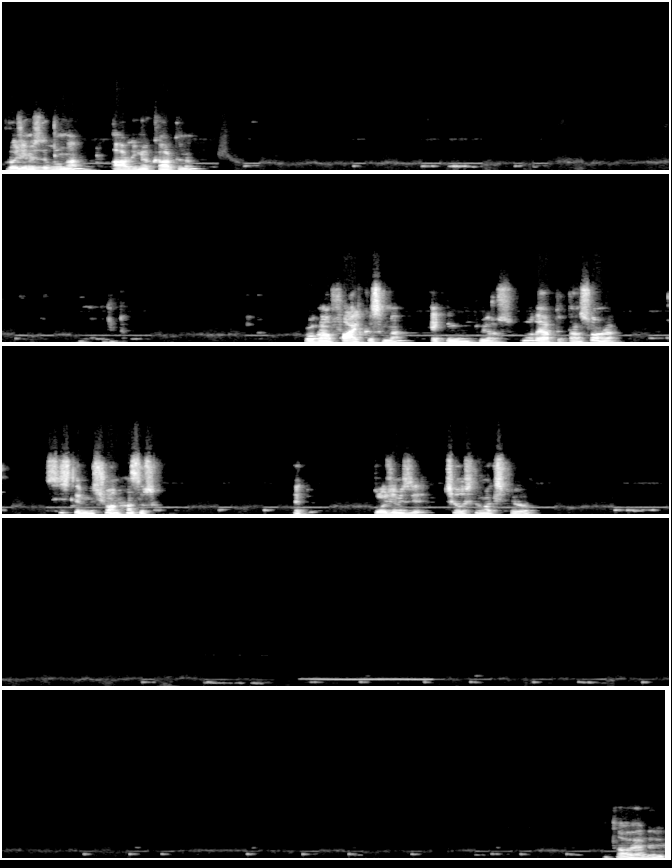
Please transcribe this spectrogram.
projemizde bulunan Arduino kartının program file kısmına eklemeyi unutmuyoruz. Bunu da yaptıktan sonra sistemimiz şu an hazır. Evet, projemizi çalıştırmak istiyorum. Hata verdi.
